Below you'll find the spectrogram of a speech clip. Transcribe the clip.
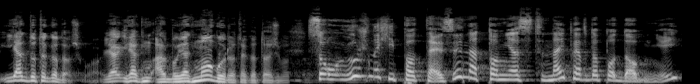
jak do tego doszło? Jak, jak, albo jak mogło do tego dojść? Są różne hipotezy, natomiast najprawdopodobniej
